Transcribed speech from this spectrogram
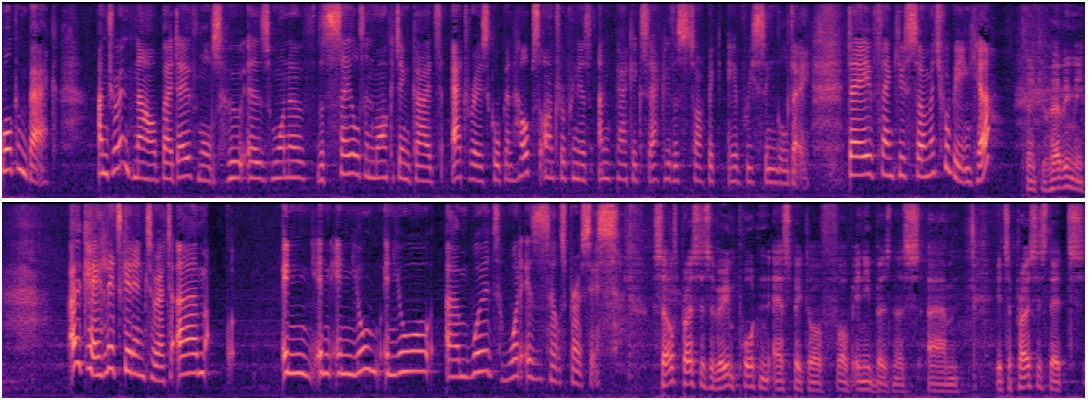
Welcome back. I'm joined now by Dave Mills, who is one of the sales and marketing guides at Raizcorp and helps entrepreneurs unpack exactly this topic every single day. Dave, thank you so much for being here. Thank you for having me. Okay, let's get into it. Um, in, in, in your, in your um, words, what is a sales process? Sales process is a very important aspect of, of any business. Um, it's a process that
